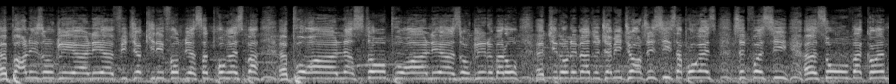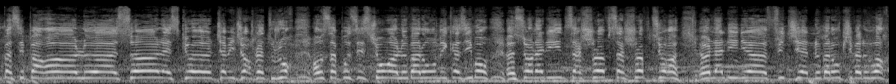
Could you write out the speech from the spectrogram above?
euh, par les Anglais. Euh, Les euh, Fidjiens qui défendent bien. Ça ne progresse pas euh, pour euh, l'instant pour euh, les euh, Anglais. Le ballon euh, qui est dans les mains de Jamie George. Et si ça progresse cette fois-ci, euh, on va quand même passer par euh, le euh, sol. Est-ce que Jamie George l'a toujours en sa possession Euh, Le ballon on est quasiment sur la ligne. Ça chauffe, ça chauffe sur la ligne fidjienne. Le ballon qui va devoir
